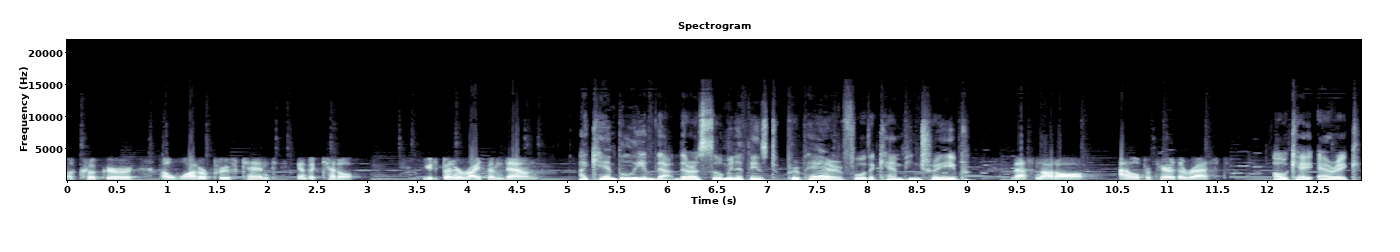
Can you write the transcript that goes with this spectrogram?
a cooker, a waterproof tent, and a kettle. You'd better write them down. I can't believe that there are so many things to prepare for the camping trip. That's not all. I will prepare the rest. Okay, Eric,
